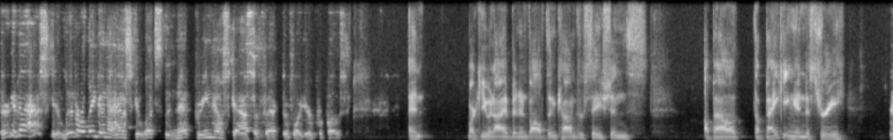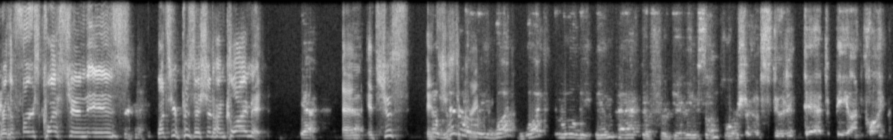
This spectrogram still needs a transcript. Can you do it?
They're going to ask you, literally going to ask you, what's the net greenhouse gas effect of what you're proposing? And Mark, you and I have been involved in conversations about the banking industry where the first question is, what's your position on climate? Yeah. And yeah. it's just, it's no, literally, what what will the impact of forgiving some portion of student debt be on climate?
